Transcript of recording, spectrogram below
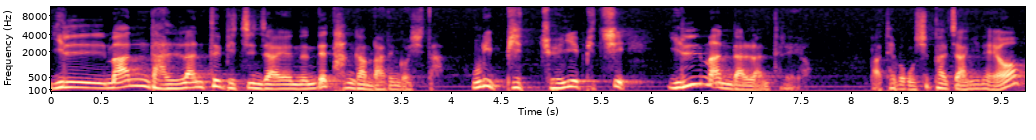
1만 달란트 빚진 자였는데 탕감받은 것이다. 우리 빚, 죄의 빚이 1만 달란트래요. 마태복음 18장이네요.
